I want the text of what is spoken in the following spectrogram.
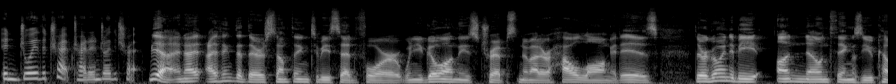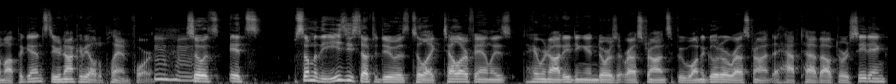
enjoy the trip. Try to enjoy the trip. Yeah, and I, I think that there's something to be said for when you go on these trips, no matter how long it is, there are going to be unknown things you come up against that you're not going to be able to plan for. Mm-hmm. So it's it's some of the easy stuff to do is to like tell our families, hey, we're not eating indoors at restaurants. If we want to go to a restaurant, they have to have outdoor seating.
